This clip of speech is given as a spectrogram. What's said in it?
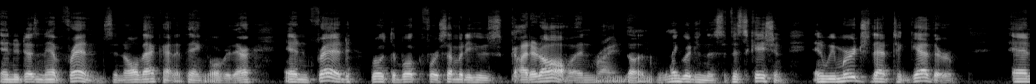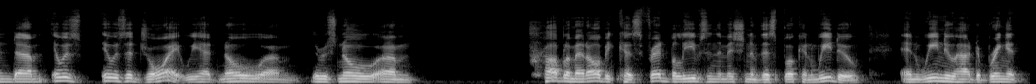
and who doesn't have friends and all that kind of thing over there. And Fred wrote the book for somebody who's got it all and right. the language and the sophistication. And we merged that together, and um, it was it was a joy. We had no um, there was no um, problem at all because Fred believes in the mission of this book, and we do, and we knew how to bring it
